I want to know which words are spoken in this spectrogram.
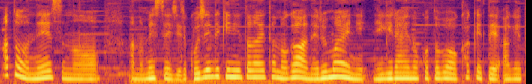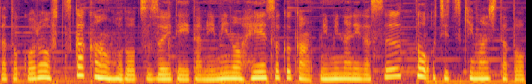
あとはねそのあのメッセージで個人的にいただいたのが寝る前にねぎらいの言葉をかけてあげたところ2日間ほど続いていた耳の閉塞感耳鳴りがスーッと落ち着きましたと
